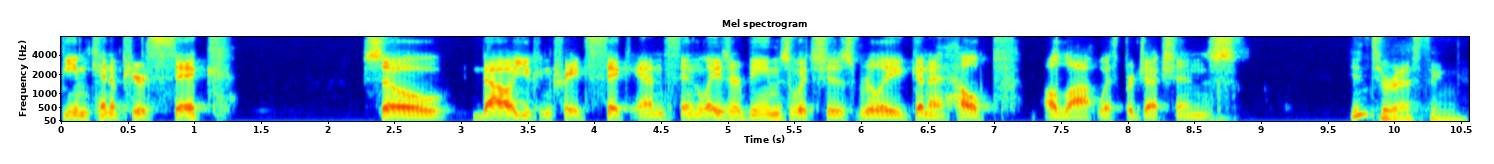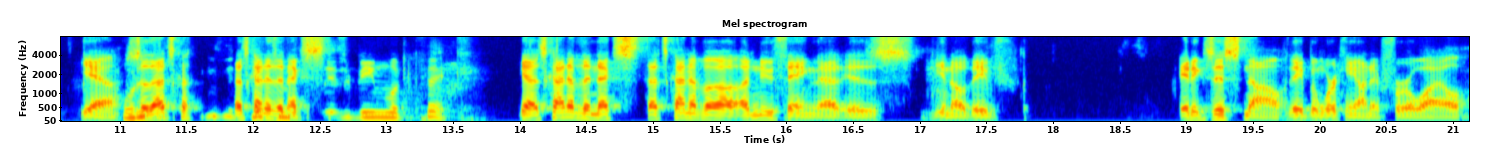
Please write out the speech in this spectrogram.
beam can appear thick so now you can create thick and thin laser beams which is really going to help a lot with projections Interesting. yeah What so that's it That's kinda the next- laser beam look thick. yeah it's kind of the next that's kind of a, a new thing that is you know they've it exists now they've been working on it for a while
